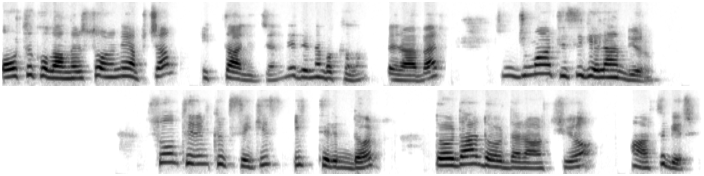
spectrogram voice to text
Ortak olanları sonra ne yapacağım? İptal edeceğim. Nedenine bakalım beraber. Şimdi cumartesi gelen diyorum. Son terim 48, ilk terim 4. Dörder dörder artıyor. Artı 1.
